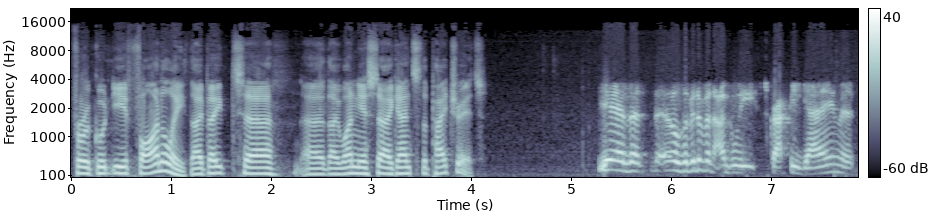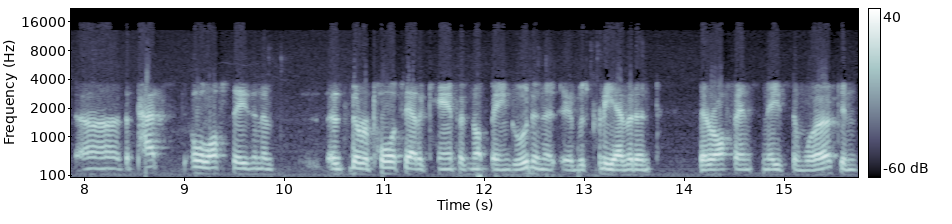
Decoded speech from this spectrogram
for a good year finally. They beat, uh, uh, they won yesterday against the Patriots. Yeah, that, it was a bit of an ugly, scrappy game. It, uh, the Pats all off season have uh, the reports out of camp have not been good, and it, it was pretty evident their offense needs some work. And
